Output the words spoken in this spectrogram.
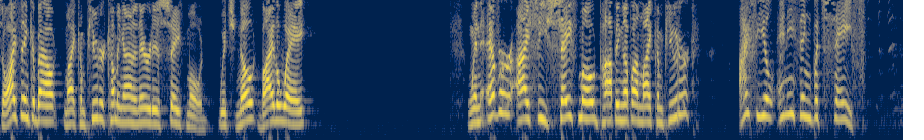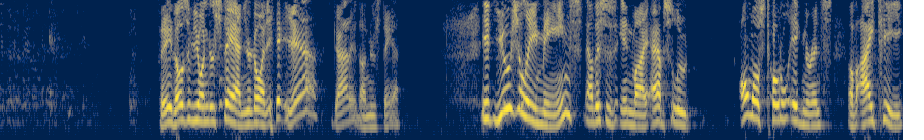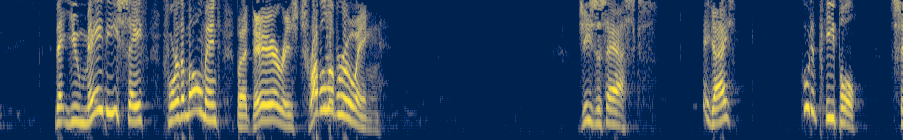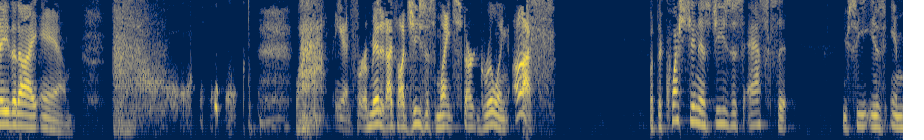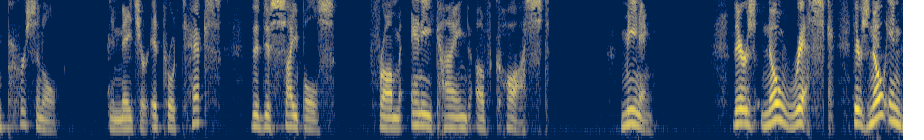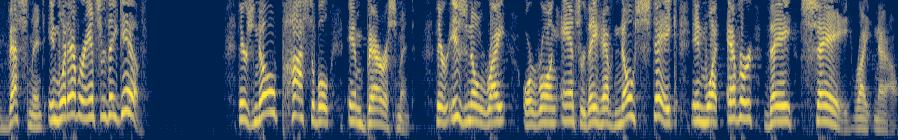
So I think about my computer coming on and there it is, safe mode. Which note, by the way, whenever I see safe mode popping up on my computer, I feel anything but safe. See, those of you understand, you're going, yeah, got it, understand. It usually means, now this is in my absolute, almost total ignorance of IT, that you may be safe for the moment, but there is trouble a brewing. Jesus asks, Hey guys, who do people say that I am? wow, man, for a minute I thought Jesus might start grilling us. But the question as Jesus asks it, you see, is impersonal in nature. It protects the disciples from any kind of cost. Meaning, there's no risk, there's no investment in whatever answer they give. There's no possible embarrassment. There is no right or wrong answer. They have no stake in whatever they say right now.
